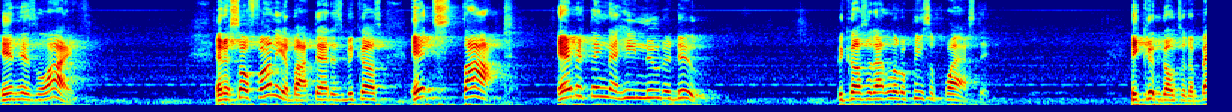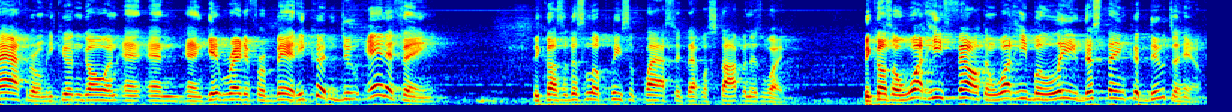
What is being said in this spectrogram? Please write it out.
in his life. And it's so funny about that is because it stopped everything that he knew to do because of that little piece of plastic. He couldn't go to the bathroom. He couldn't go and, and, and get ready for bed. He couldn't do anything because of this little piece of plastic that was stopping his way because of what he felt and what he believed this thing could do to him.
